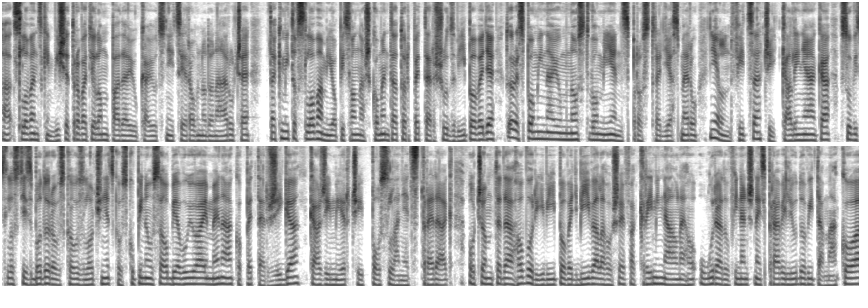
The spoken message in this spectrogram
a slovenským vyšetrovateľom padajú kajúcnici rovno do náruče. Takýmito slovami opísal náš komentátor Peter Šuc výpovede, ktoré spomínajú množstvo mien z prostredia Smeru. Nielen Fica či Kaliňáka, v súvislosti s Bodorovskou zločineckou skupinou sa objavujú aj mená ako Peter Žiga, Kažimír či poslanec Stredák. O čom teda hovorí výpoveď bývalého šéfa kriminálneho úradu finančnej správy Ľudovita Makoa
